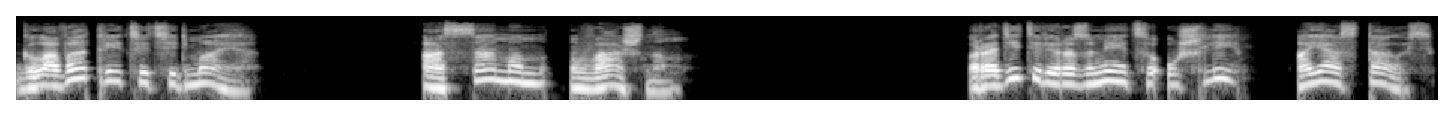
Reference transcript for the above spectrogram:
Глава 37. О самом важном. Родители, разумеется, ушли, а я осталась,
